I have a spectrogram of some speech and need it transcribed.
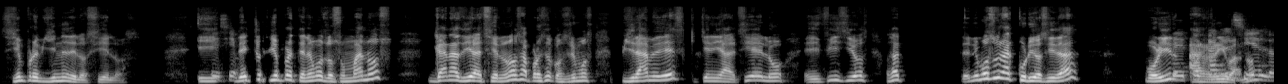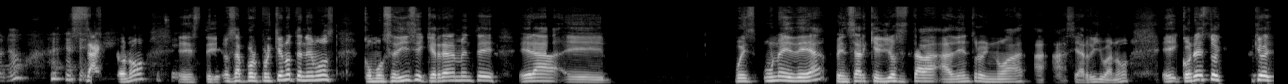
siempre viene de los cielos. Y de hecho siempre tenemos los humanos ganas de ir al cielo, ¿no? O sea, por eso construimos pirámides que quieren ir al cielo, edificios, o sea, tenemos una curiosidad por ir arriba, ¿no? Exacto, ¿no? Este, o sea, ¿por, ¿por, qué no tenemos, como se dice, que realmente era, eh, pues, una idea, pensar que Dios estaba adentro y no hacia arriba, ¿no? Eh, con esto quiero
